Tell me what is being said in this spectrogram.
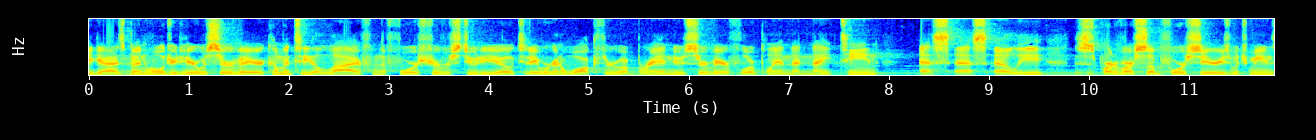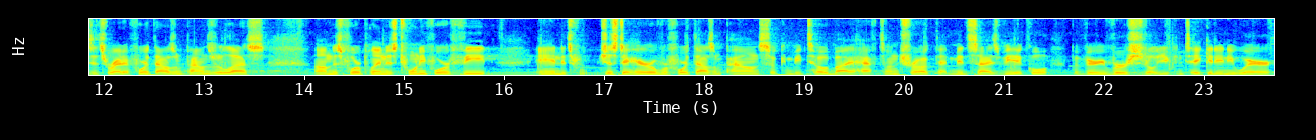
Hey guys, Ben Holdred here with Surveyor coming to you live from the Forest River studio. Today we're going to walk through a brand new Surveyor floor plan, the 19 SSLE. This is part of our sub 4 series, which means it's right at 4,000 pounds or less. Um, this floor plan is 24 feet and it's just a hair over 4,000 pounds, so it can be towed by a half-ton truck, that mid-sized vehicle, but very versatile. You can take it anywhere,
